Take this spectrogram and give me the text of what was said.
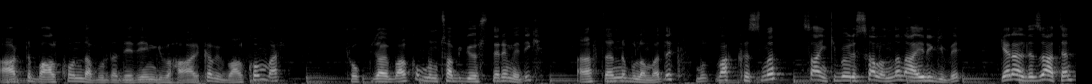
Artı balkon da burada dediğim gibi harika bir balkon var. Çok güzel bir balkon. Bunu tabi gösteremedik. Anahtarını bulamadık. Mutfak kısmı sanki böyle salondan ayrı gibi. Genelde zaten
